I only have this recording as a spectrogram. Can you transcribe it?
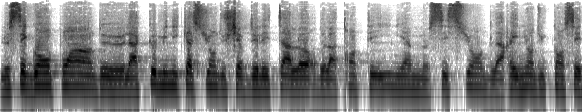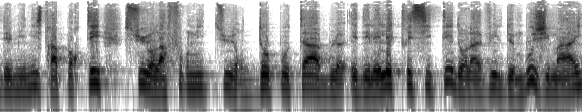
Le second point de la communication du chef de l'État lors de la 31e session de la réunion du Conseil des ministres a porté sur la fourniture d'eau potable et de l'électricité dans la ville de Mbujimaï.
